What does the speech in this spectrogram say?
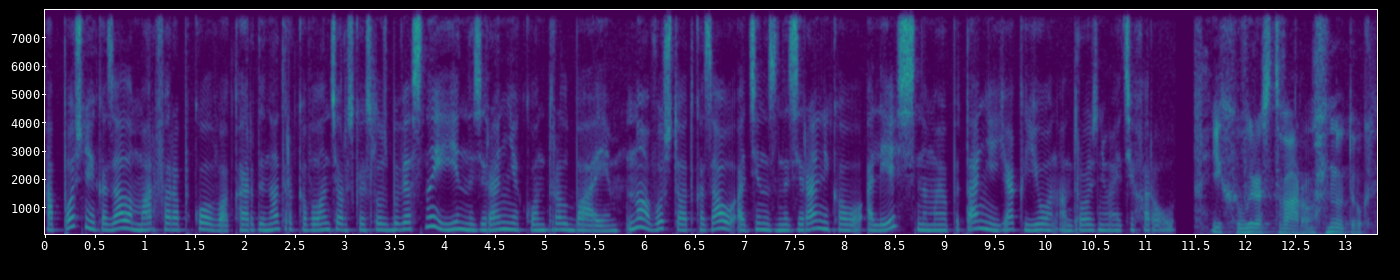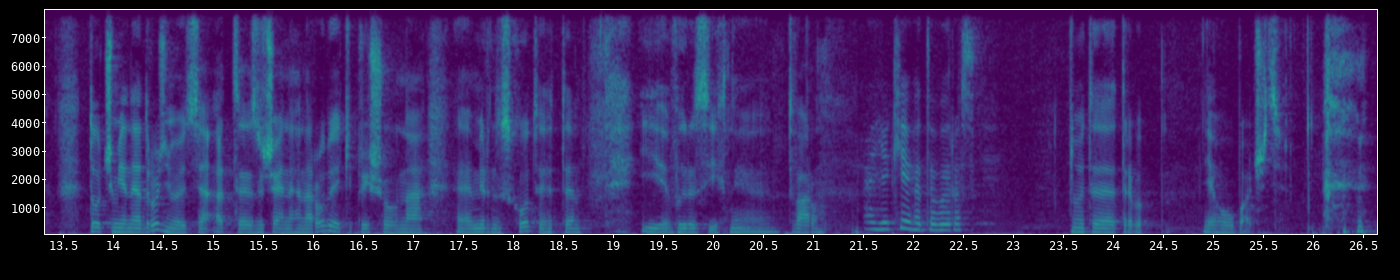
Апошняя казала марфа рабкова коаардынатарка волонцёрскай службы вясны і назірання контралбаі ну а вось што адказаў адзін з назіральнікаў алесь на маё пытанне як ён адрознівае ціхароў іх выраз твару. Ну так то чым яны адрозніваюцца ад звычайнага народу які прыйшоў на мірны сход гэта і выраз іхны твару. Які гэта выраз? Ну это трэба яго ўбачыць.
